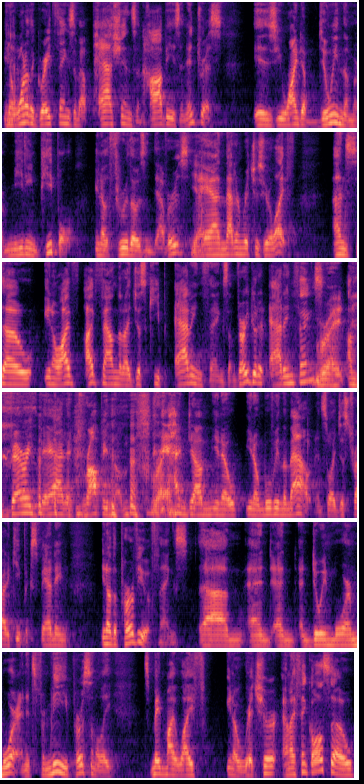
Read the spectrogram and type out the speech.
You know, yeah. one of the great things about passions and hobbies and interests is you wind up doing them or meeting people, you know, through those endeavors, yeah. and that enriches your life. And so, you know, I've I've found that I just keep adding things. I'm very good at adding things. Right. I'm very bad at dropping them right. and um, you know, you know, moving them out. And so I just try to keep expanding, you know, the purview of things um, and and and doing more and more. And it's for me personally, it's made my life, you know, richer. And I think also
